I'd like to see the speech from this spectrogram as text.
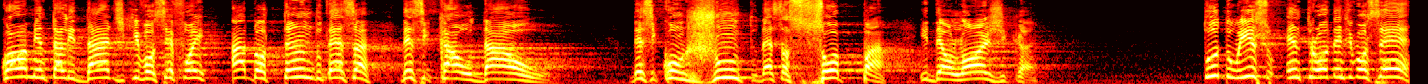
Qual a mentalidade que você foi adotando dessa, desse caudal, desse conjunto, dessa sopa ideológica? Tudo isso entrou dentro de você.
